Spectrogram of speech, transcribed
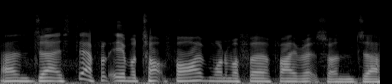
And uh, it's definitely in my top five one of my firm favourites and uh,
